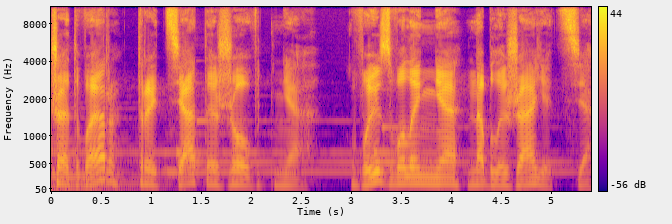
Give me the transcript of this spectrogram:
Четвер, 30 жовтня. Визволення наближається.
